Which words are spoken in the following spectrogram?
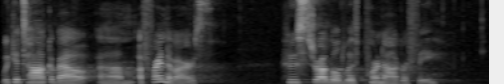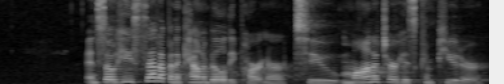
we could talk about um, a friend of ours who struggled with pornography. And so he set up an accountability partner to monitor his computer,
